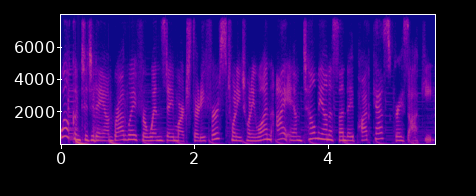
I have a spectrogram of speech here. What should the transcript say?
Welcome to Today on Broadway for Wednesday, March 31st, 2021. I am Tell Me on a Sunday podcast, Grace Aki.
